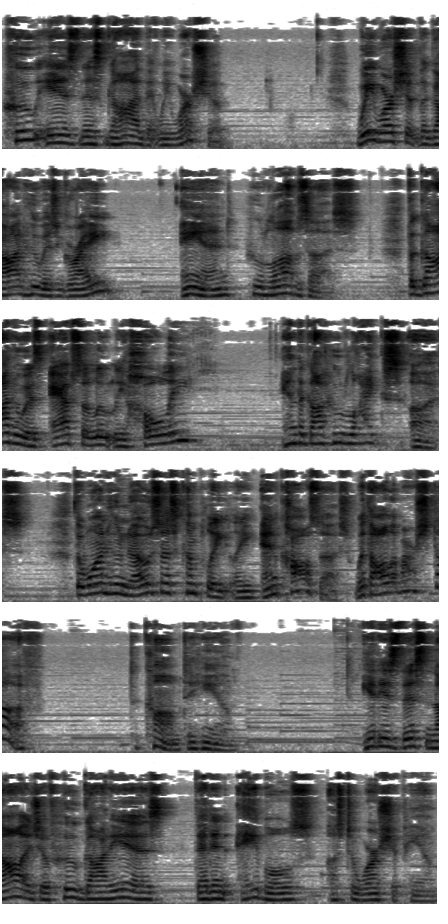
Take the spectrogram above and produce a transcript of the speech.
Who is this God that we worship? We worship the God who is great and who loves us, the God who is absolutely holy, and the God who likes us, the one who knows us completely and calls us with all of our stuff to come to Him. It is this knowledge of who God is that enables us to worship Him.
